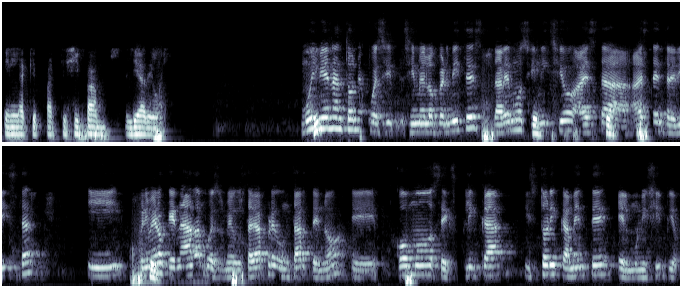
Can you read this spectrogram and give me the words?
en la que participamos el día de hoy. Muy bien, Antonio, pues si, me lo permites, daremos inicio a esta, a esta entrevista. Y primero que nada, pues me gustaría preguntarte, ¿no? Eh, ¿Cómo se explica históricamente el municipio?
